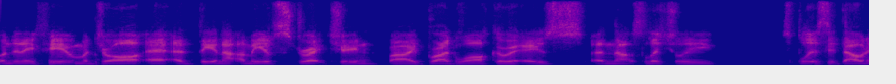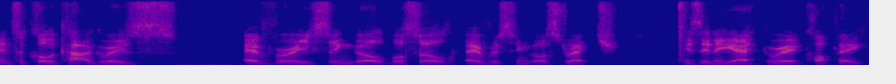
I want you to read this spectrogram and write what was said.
underneath here in my drawer, uh, the Anatomy of Stretching by Brad Walker. It is, and that's literally splits it down into color categories. Every single muscle, every single stretch is in a yeah, great copy.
